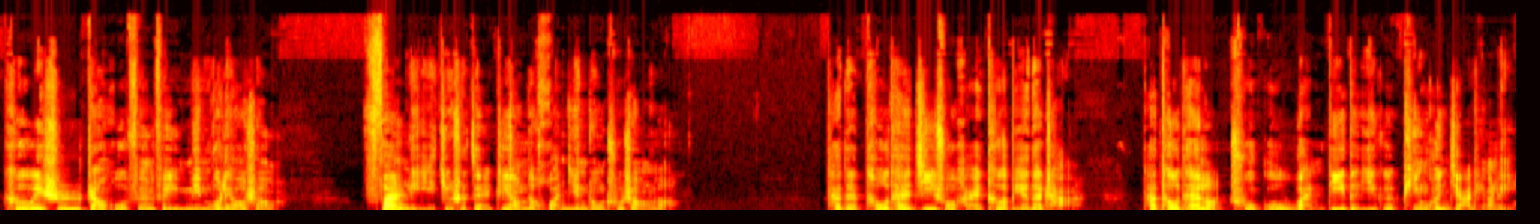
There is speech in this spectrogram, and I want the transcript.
可谓是战火纷飞，民不聊生。范蠡就是在这样的环境中出生了。他的投胎技术还特别的差，他投胎了楚国宛地的一个贫困家庭里，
